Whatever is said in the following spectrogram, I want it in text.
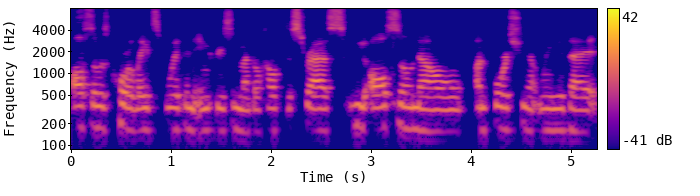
also is correlates with an increase in mental health distress. We also know, unfortunately, that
